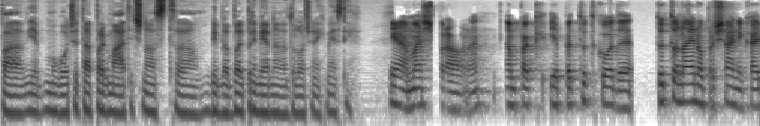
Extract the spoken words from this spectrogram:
pa je mogoče ta pragmatičnost uh, bi bila bolj primerna na določenih mestih. Ja, imaš prav. Ne? Ampak je pa tudi tako, da tudi to najno vprašanje, kaj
